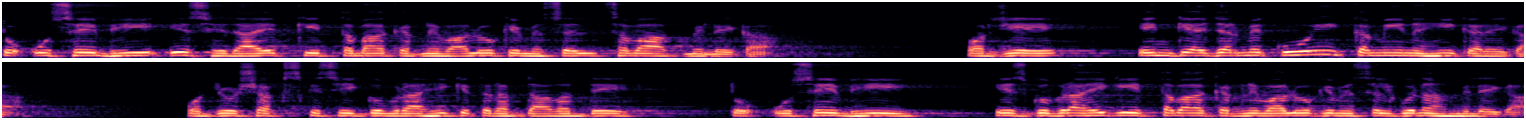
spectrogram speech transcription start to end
تو اسے بھی اس ہدایت کی اتباع کرنے والوں کے مثل ثواب ملے گا۔ اور یہ ان کے اجر میں کوئی کمی نہیں کرے گا۔ اور جو شخص کسی گمراہی کی طرف دعوت دے، تو اسے بھی اس گمراہی کی اتباع کرنے والوں کے مثل گناہ ملے گا۔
